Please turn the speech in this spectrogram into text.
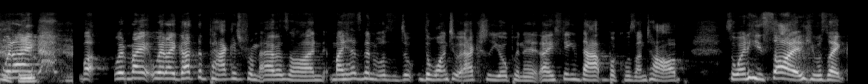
when I when my when I got the package from Amazon, my husband was the, the one to actually open it. I think that book was on top. So when he saw it, he was like,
